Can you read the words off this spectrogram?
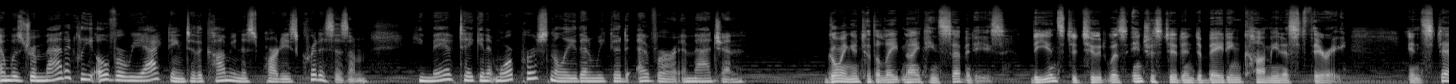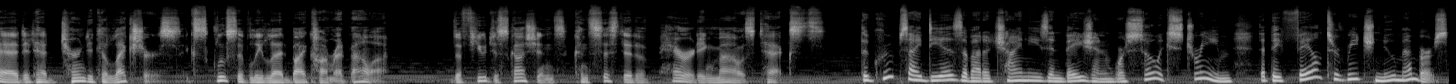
and was dramatically overreacting to the Communist Party's criticism. He may have taken it more personally than we could ever imagine. Going into the late 1970s, the Institute was interested in debating communist theory. Instead, it had turned into lectures exclusively led by Comrade Bala. The few discussions consisted of parroting Mao's texts. The group's ideas about a Chinese invasion were so extreme that they failed to reach new members,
